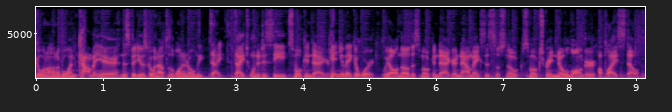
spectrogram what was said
going on, everyone? Kami here. This video is going out to the one and only Dite. Dite wanted to see Smoke and Dagger. Can you make it work? We all know the Smoke and Dagger now makes it so smoke, smoke screen no longer applies stealth.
